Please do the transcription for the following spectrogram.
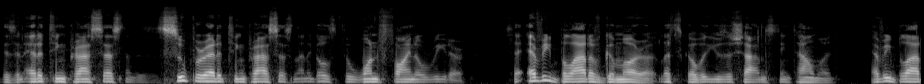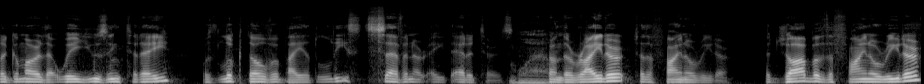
there's an editing process, and there's a super editing process, and then it goes to one final reader. So every blot of Gemara, let's go with use a Schottenstein Talmud. Every blot of Gemara that we're using today was looked over by at least seven or eight editors, Wow. from the writer to the final reader. The job of the final reader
